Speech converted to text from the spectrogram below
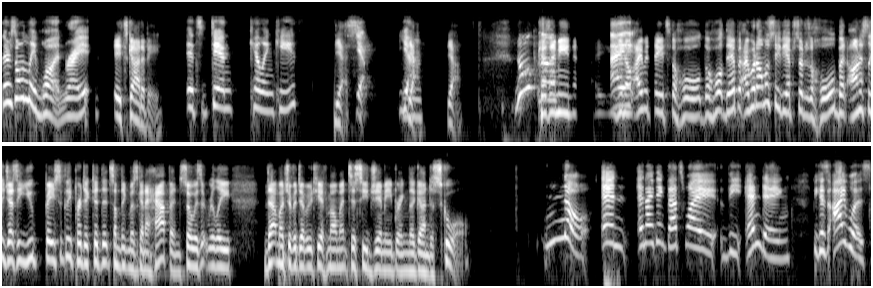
There's only one, right? It's gotta be. It's Dan killing Keith. Yes. Yeah. Yeah. Yeah. No, Because no. I mean, you know, I- I would say it's the whole, the whole. The, epi- I would almost say the episode as a whole. But honestly, Jessi, you basically predicted that something was going to happen. So is it really that much of a WTF moment to see Jimmy bring the gun to school? No. And and I think that's why the ending because I was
